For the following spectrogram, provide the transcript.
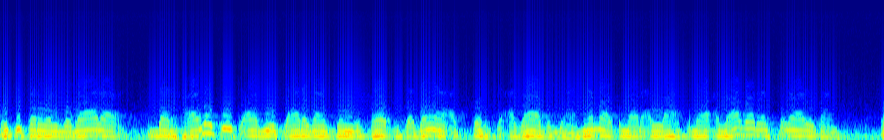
وکی پروردگارا در حالت ایک آبی چارگان چنگ خوف زدیاں اکثر سے عذاب جہنم اکمار اللہ کمار عذاب رستگار کنن و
